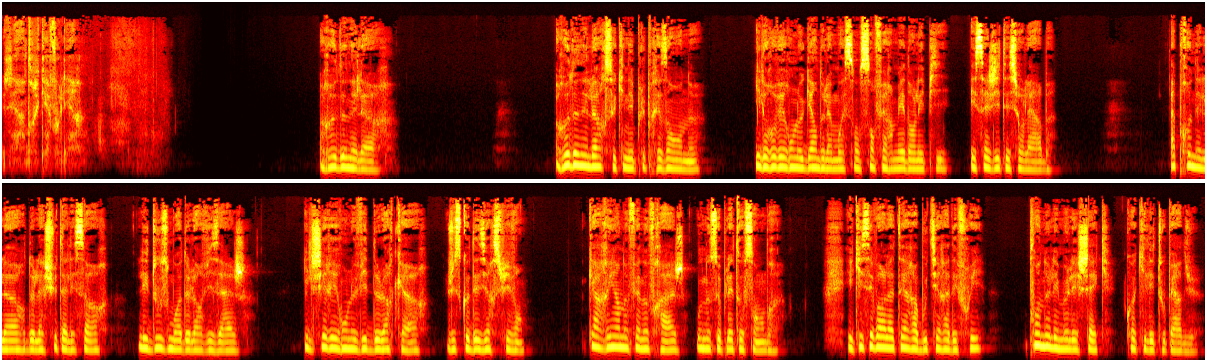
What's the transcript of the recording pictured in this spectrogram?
J'ai un truc à vous lire. Redonnez-leur. Redonnez-leur ce qui n'est plus présent en eux. Ils reverront le gain de la moisson s'enfermer dans l'épi et s'agiter sur l'herbe. Apprenez-leur de la chute à l'essor les douze mois de leur visage. Ils chériront le vide de leur cœur jusqu'au désir suivant. Car rien ne fait naufrage ou ne se plaît aux cendres. Et qui sait voir la terre aboutir à des fruits, point ne l'émeut l'échec, quoiqu'il ait tout perdu.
